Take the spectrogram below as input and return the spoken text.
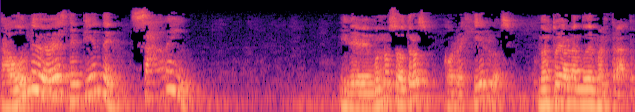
Aún de bebés entienden, saben. Y debemos nosotros corregirlos. No estoy hablando de maltrato.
